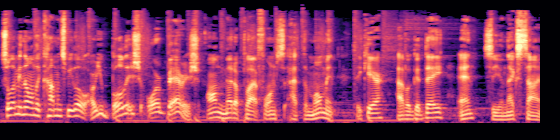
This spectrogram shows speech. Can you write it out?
So let me know in the comments below are you bullish or bearish on meta platforms at the moment? Take care, have a good day, and see you next time.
